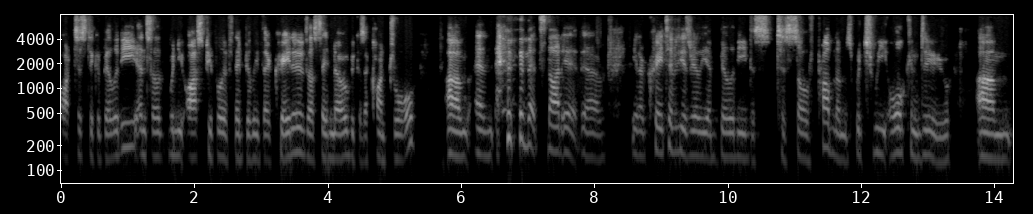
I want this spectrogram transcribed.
artistic ability, and so when you ask people if they believe they're creative, they'll say no because I can't draw um, and, that's not it. Um, you know, creativity is really ability to to solve problems, which we all can do. Um,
